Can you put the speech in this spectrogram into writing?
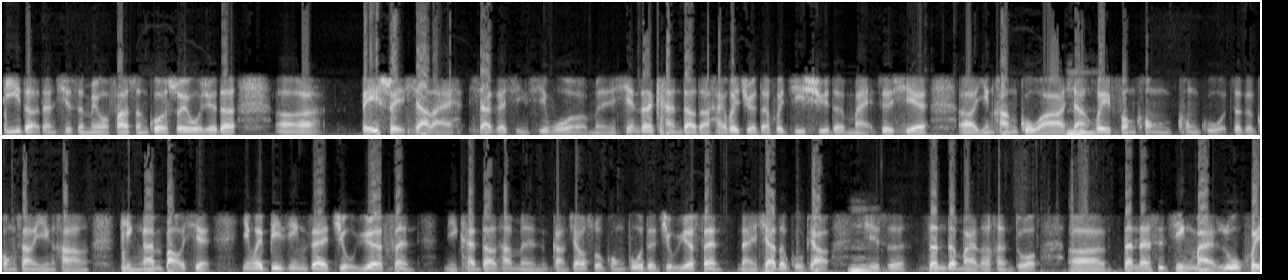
低的，但其实没有发生过，所以我觉得，呃。北水下来，下个星期我们现在看到的还会觉得会继续的买这些呃银行股啊，像汇丰控控股、这个工商银行、平安保险，因为毕竟在九月份，你看到他们港交所公布的九月份南下的股票，其实真的买了很多，呃，单单是净买入汇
